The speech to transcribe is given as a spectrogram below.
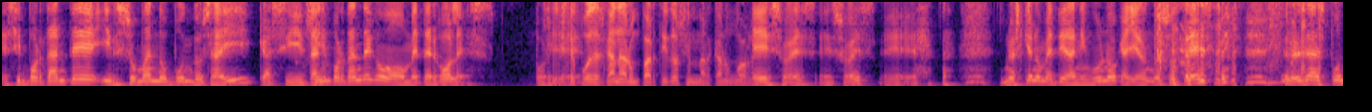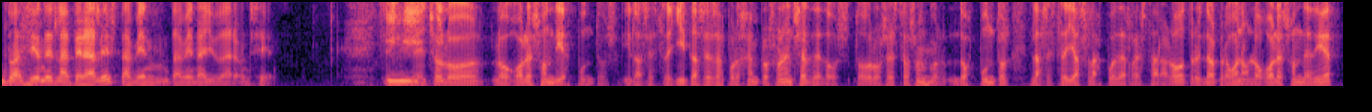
es importante ir sumando puntos ahí, casi tan importante como meter goles. Porque... es que puedes ganar un partido sin marcar un gol. ¿eh? Eso es, eso es. Eh, no es que no metiera ninguno, cayeron dos o tres, pero esas puntuaciones laterales también, también ayudaron, sí. Sí, de hecho los, goles son 10 puntos y las estrellitas esas, por ejemplo, suelen ser de 2. Todos los extras son 2 puntos, las estrellas se las puedes restar al otro y tal, pero bueno, los goles son de 10,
